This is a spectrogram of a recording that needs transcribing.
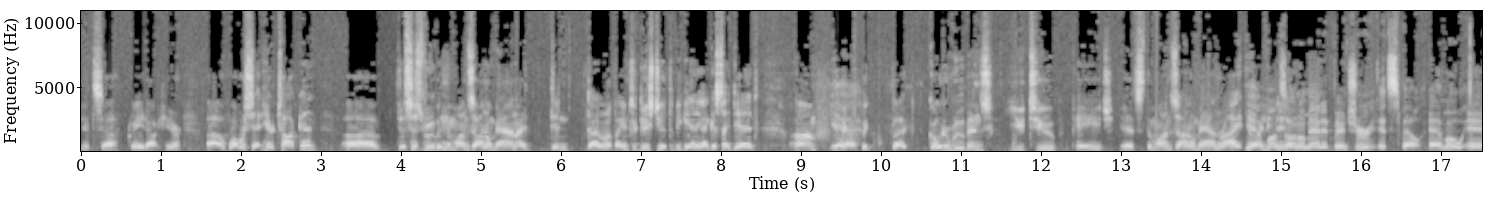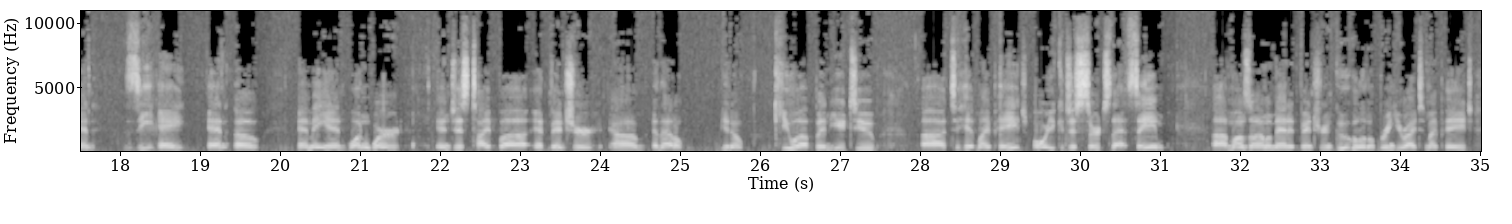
It's uh, great out here. Uh, while we're sitting here talking, uh, this is Ruben the Manzano man. I didn't. I don't know if I introduced you at the beginning. I guess I did. Um, Yeah. But, but but go to Ruben's YouTube page. It's the Manzano man, right? Yeah, Monzano? Man Adventure. It's spelled M O N Z A N O M A N, one word, and just type uh, adventure, um, and that'll, you know, queue up in YouTube uh, to hit my page, or you could just search that same uh, Monzano Man Adventure in Google, and it'll bring you right to my page.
